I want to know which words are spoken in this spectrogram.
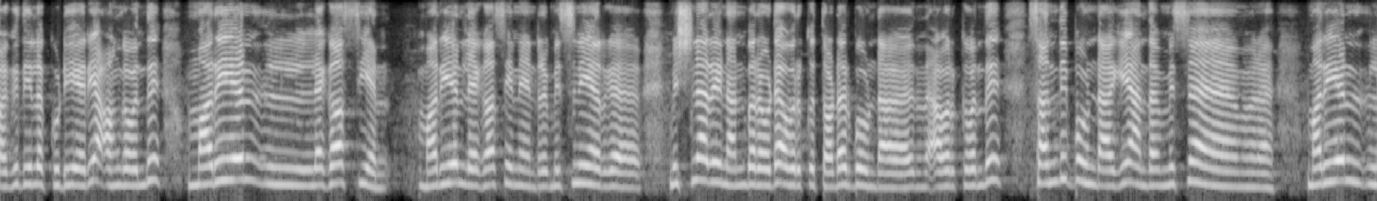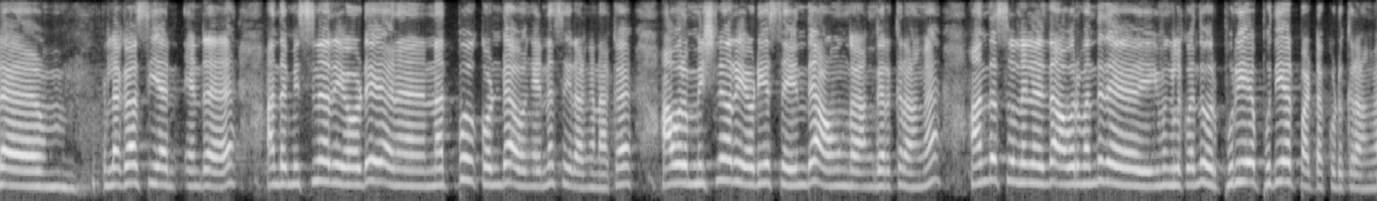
பகுதியில் குடியேறி அங்கே வந்து மரியன் லெகாசியன் மரியன் லெகாசின் என்ற மிஷினியர் மிஷினரி நண்பரோடு அவருக்கு தொடர்பு உண்டா அவருக்கு வந்து சந்திப்பு உண்டாகி அந்த மிஸ் மரியன் ல- லெகாசியன் என்ற அந்த மிஷினரியோடு நட்பு கொண்டு அவங்க என்ன செய்கிறாங்கனாக்கா அவர் மிஷினரியோடய சேர்ந்து அவங்க அங்கே இருக்கிறாங்க. அந்த சூழ்நிலையில் தான் அவர் வந்து இவங்களுக்கு வந்து ஒரு புதிய புதிய ஏற்பாட்டை கொடுக்குறாங்க.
